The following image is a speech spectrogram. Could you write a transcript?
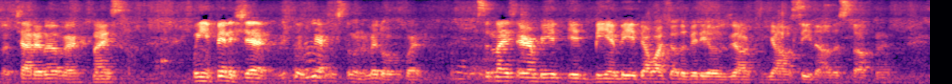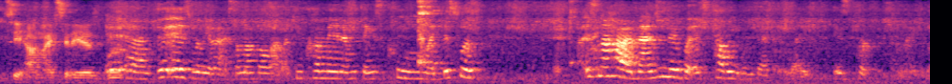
Let's chat it up, man. Nice. We ain't finished yet. We, we actually still in the middle, of it, but it's a nice Airbnb. B&B. If y'all watch the other videos, y'all y'all see the other stuff and see how nice it is. But It, uh, it is really nice. I'm not gonna lie. Like you come in, everything's clean. Like this was. It's not how I imagined it, but it's probably even better. Like it's perfect. I'm not even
